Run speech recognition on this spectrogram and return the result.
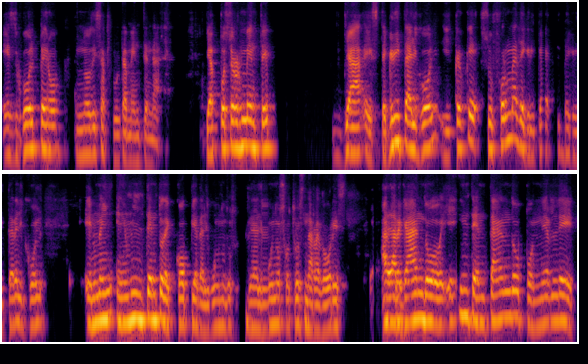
Es gol, pero no dice absolutamente nada. Ya posteriormente, ya este, grita el gol y creo que su forma de gritar, de gritar el gol en, en, un intento de copia de algunos, de algunos otros narradores, alargando, e intentando ponerle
